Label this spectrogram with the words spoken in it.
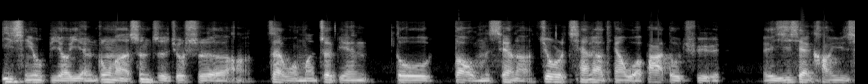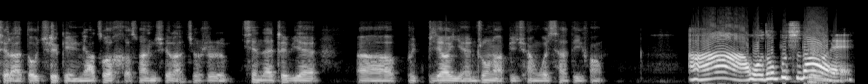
疫情又比较严重了，甚至就是在我们这边都到我们县了。就是前两天我爸都去呃一线抗疫去了，都去给人家做核酸去了。就是现在这边呃比比较严重了，比全国其他地方。啊，我都不知道哎，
